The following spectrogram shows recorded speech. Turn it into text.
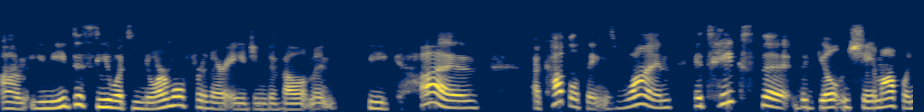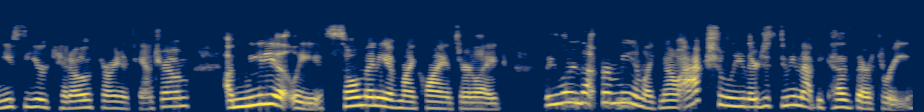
um, you need to see what's normal for their age and development because a couple things. One, it takes the the guilt and shame off when you see your kiddo throwing a tantrum. Immediately, so many of my clients are like, they learned that from me. I'm like, no, actually, they're just doing that because they're three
